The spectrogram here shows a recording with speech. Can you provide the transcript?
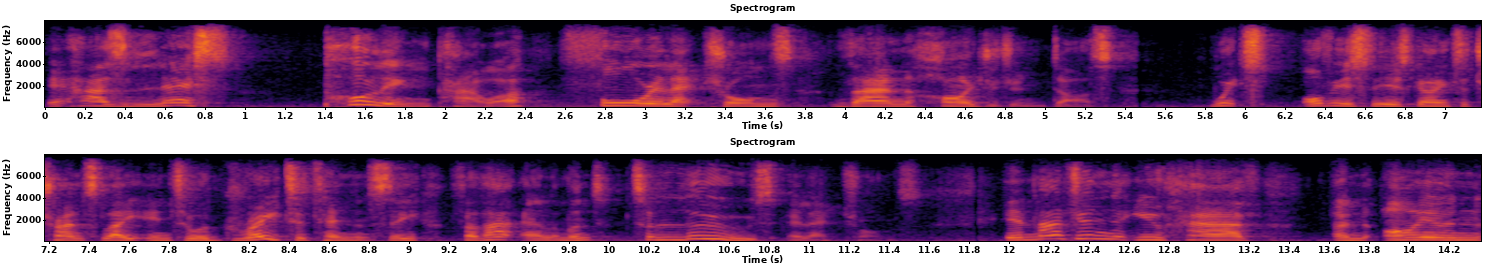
It has less pulling power for electrons than hydrogen does, which obviously is going to translate into a greater tendency for that element to lose electrons. Imagine that you have an ion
